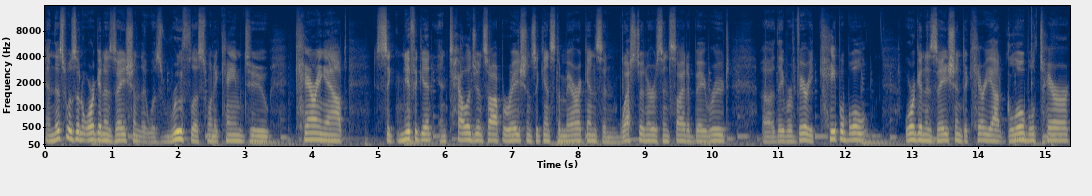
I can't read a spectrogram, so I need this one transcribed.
And this was an organization that was ruthless when it came to carrying out significant intelligence operations against Americans and Westerners inside of Beirut. Uh, they were very capable organization to carry out global terror.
